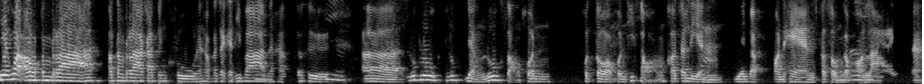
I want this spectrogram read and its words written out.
เรียกว่าเอาตำราเอาตำราการเป็นครูนะครับมาใช้กันที่บ้านนะครับ ก็คือลูกลูกลูกอย่างลูกสองคนคนโตคนที่สองเขาจะเรียนเรียนแบบ on hand ผสมกับออนไลน์นะ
